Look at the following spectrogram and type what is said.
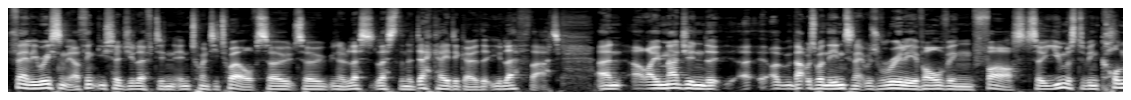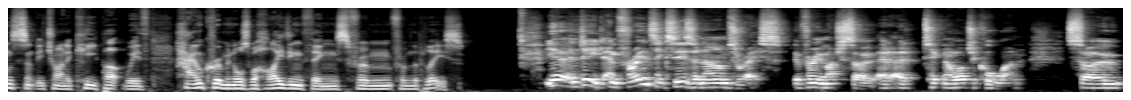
fairly recently. I think you said you left in, in 2012, so so you know less less than a decade ago that you left that. And I imagine that uh, uh that was when the internet was really evolving fast. So you must have been constantly trying to keep up with how criminals were hiding things from from the police. Yeah, indeed. And forensics is an arms race, very much so, a, a technological one. So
